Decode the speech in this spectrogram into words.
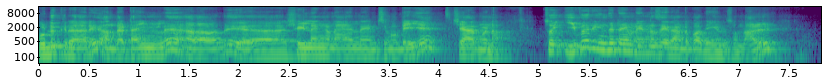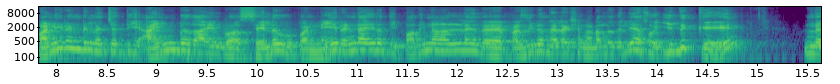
கொடுக்குறாரு. அந்த டைமில் அதாவது ஸ்ரீலங்கன் ஏர்லைன்ஸினுடைய சேர்மனா ஸோ இவர் இந்த டைம்ல என்ன செய்கிறான்னு பார்த்தீங்கன்னு சொன்னால் பன்னிரெண்டு லட்சத்தி ஐம்பதாயிரம் ரூபாய் செலவு பண்ணி ரெண்டாயிரத்தி பதினாலில் இந்த பிரசிடென்ட் எலெக்ஷன் நடந்தது இல்லையா? ஸோ இதுக்கு இந்த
